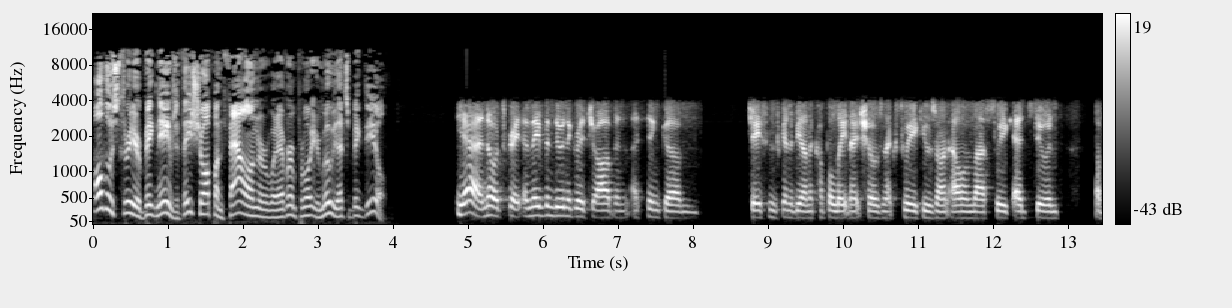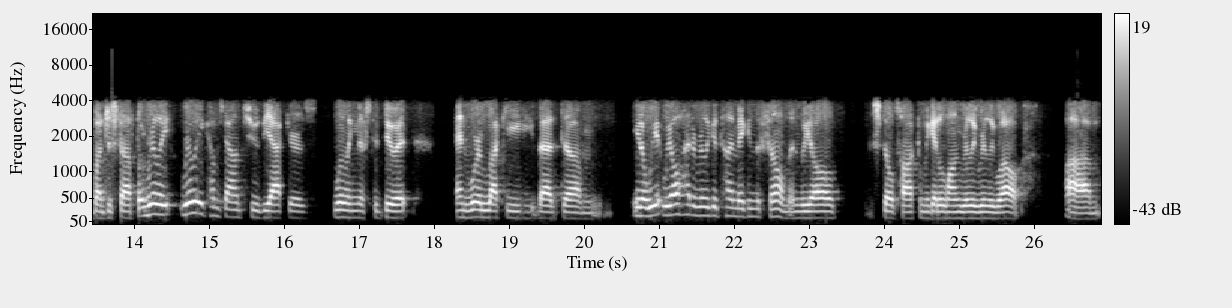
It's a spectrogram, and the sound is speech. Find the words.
all those three are big names. If they show up on Fallon or whatever and promote your movie, that's a big deal. Yeah, no, it's great, and they've been doing a great job. And I think um, Jason's going to be on a couple late night shows next week. He was on Ellen last week. Ed's doing a bunch of stuff, but really, really, it comes down to the actors' willingness to do it and we're lucky that um, you know, we we all had a really good time making the film, and we all still talk and we get along really, really well. Um,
